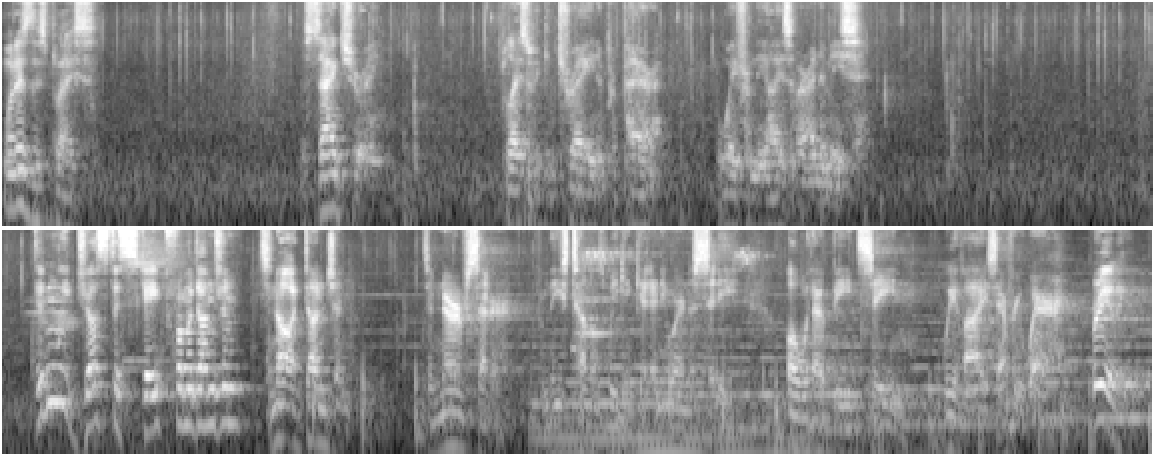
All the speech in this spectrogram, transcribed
What is this place? The Sanctuary. A Place we can train and prepare, away from the eyes of our enemies. Didn't we just escape from a dungeon? It's not a dungeon. It's a nerve center. From these tunnels, we can get anywhere in the city, all without being seen. We have eyes everywhere. Really?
